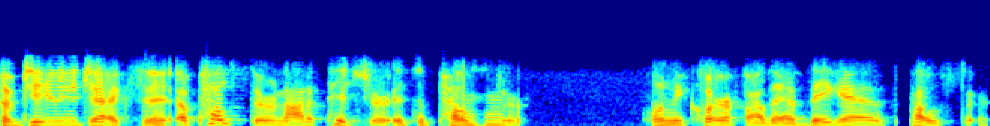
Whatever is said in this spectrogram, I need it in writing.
of Janet Jackson, a poster, not a picture, it's a poster. Let me clarify that big ass poster.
